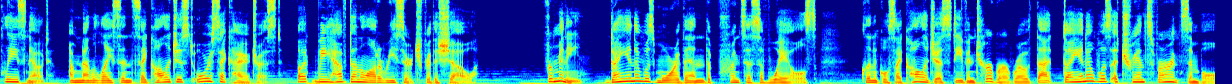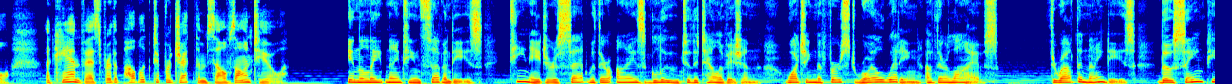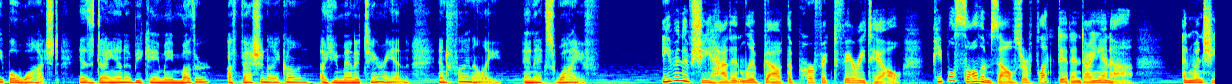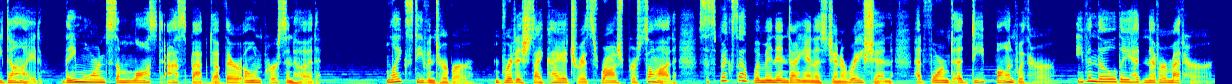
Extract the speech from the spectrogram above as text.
Please note, I'm not a licensed psychologist or psychiatrist, but we have done a lot of research for the show. For many, Diana was more than the Princess of Wales. Clinical psychologist Stephen Turber wrote that Diana was a transference symbol, a canvas for the public to project themselves onto. In the late 1970s, teenagers sat with their eyes glued to the television, watching the first royal wedding of their lives. Throughout the 90s, those same people watched as Diana became a mother, a fashion icon, a humanitarian, and finally, an ex wife. Even if she hadn't lived out the perfect fairy tale, people saw themselves reflected in Diana. And when she died, they mourned some lost aspect of their own personhood. Like Stephen Turber, British psychiatrist Raj Persaud suspects that women in Diana's generation had formed a deep bond with her, even though they had never met her.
